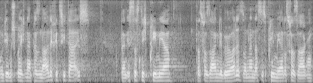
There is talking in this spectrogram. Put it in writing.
und dementsprechend ein Personaldefizit da ist, dann ist das nicht primär das Versagen der Behörde, sondern das ist primär das Versagen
